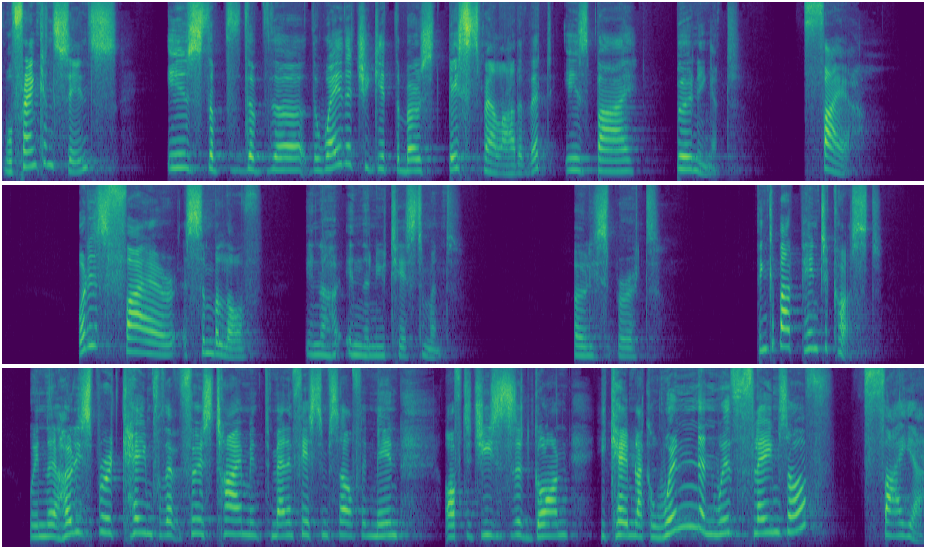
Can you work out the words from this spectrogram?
well, frankincense is the, the, the, the way that you get the most best smell out of it is by burning it fire. What is fire a symbol of in the, in the New Testament? Holy Spirit. Think about Pentecost. When the Holy Spirit came for the first time to manifest himself in men after Jesus had gone, he came like a wind and with flames of fire.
